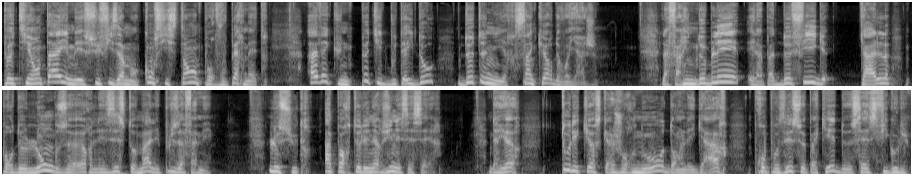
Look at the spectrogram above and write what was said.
petit en taille mais suffisamment consistant pour vous permettre, avec une petite bouteille d'eau, de tenir 5 heures de voyage. La farine de blé et la pâte de figue calent pour de longues heures les estomacs les plus affamés. Le sucre apporte l'énergie nécessaire. D'ailleurs, tous les kiosques à journaux dans les gares proposaient ce paquet de 16 figolus.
